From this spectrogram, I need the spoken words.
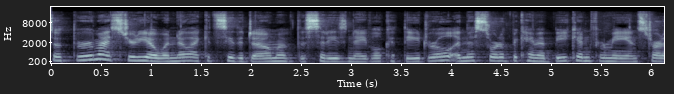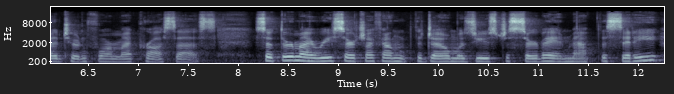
So, through my studio window, I could see the dome of the city's naval cathedral, and this sort of became a beacon for me and started to inform my process. So, through my research, I found that the dome was used to survey and map the city,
